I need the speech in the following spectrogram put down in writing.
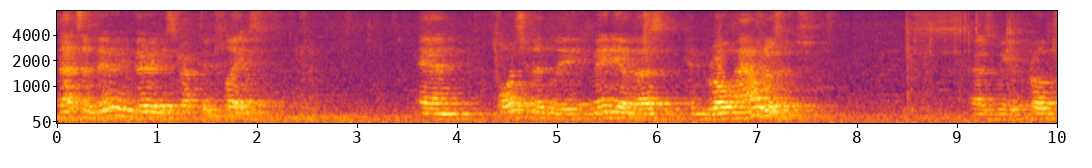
that's a very, very destructive place. And fortunately, many of us can grow out of it as we approach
